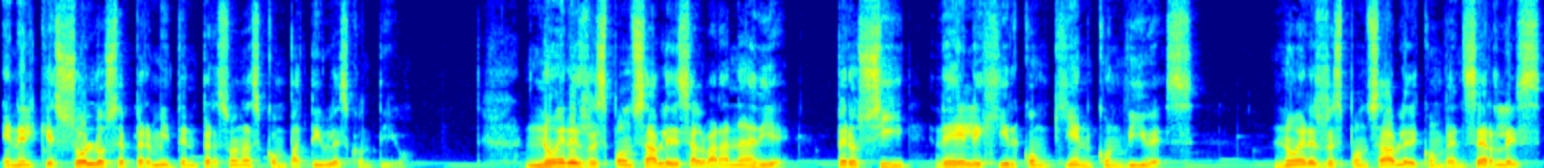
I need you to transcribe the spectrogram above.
en el que solo se permiten personas compatibles contigo. No eres responsable de salvar a nadie, pero sí de elegir con quién convives. No eres responsable de convencerles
